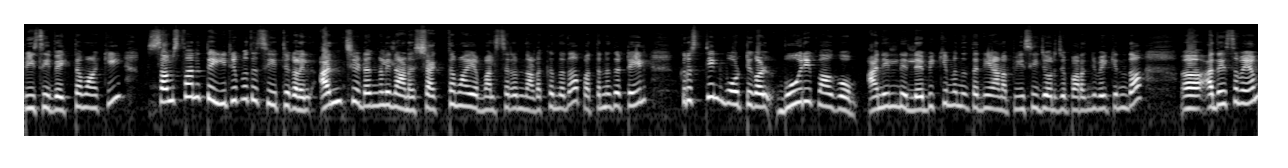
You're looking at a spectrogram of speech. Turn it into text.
പി സി വ്യക്തമാക്കി. സംസ്ഥാനത്തെ ഇരുപത് സീറ്റുകളിൽ അഞ്ചിടങ്ങളിലാണ് ശക്തമായ മത്സരം നടക്കുന്നത്. പത്തനംതിട്ടയിൽ ക്രിസ്ത്യൻ വോട്ടുകൾ ഭൂരിഭാഗവും അനിലിന് ലഭിക്കുമെന്ന് തന്നെയാണ് പി സി ജോർജ് പറഞ്ഞു വെക്കുന്നത്. അതേസമയം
